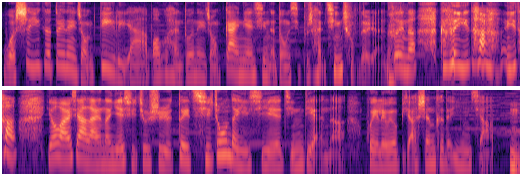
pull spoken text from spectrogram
我是一个对那种地理啊，包括很多那种概念性的东西不是很清楚的人，所以呢，可能一趟一趟游玩下来呢，也许就是对其中的一些景点呢，会留有比较深刻的印象。嗯，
